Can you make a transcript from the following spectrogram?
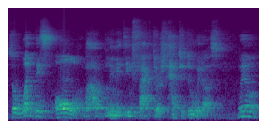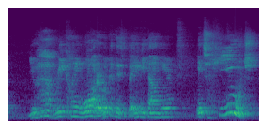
So what this all about limiting factors had to do with us? Well, you have reclaimed water. Look at this baby down here. It's huge.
